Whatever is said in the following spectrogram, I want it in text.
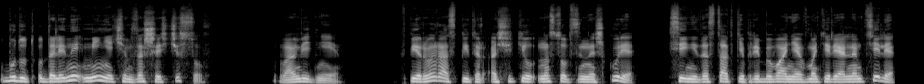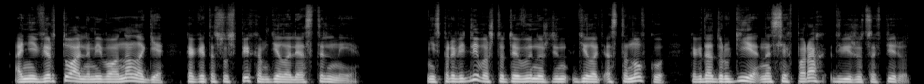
будут удалены менее чем за 6 часов». «Вам виднее», первый раз Питер ощутил на собственной шкуре все недостатки пребывания в материальном теле, а не в виртуальном его аналоге, как это с успехом делали остальные. Несправедливо, что ты вынужден делать остановку, когда другие на всех парах движутся вперед.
